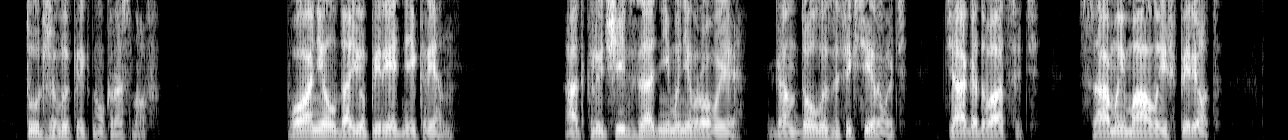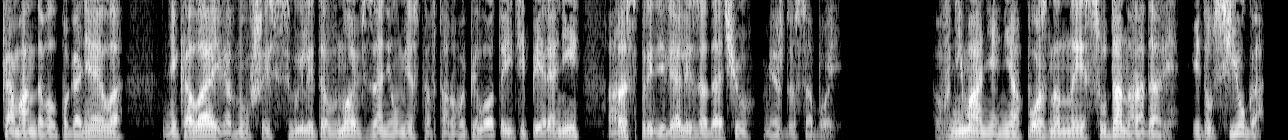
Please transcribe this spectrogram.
— тут же выкрикнул Краснов. «Понял, даю передний крен. Отключить задние маневровые, гондолы зафиксировать, тяга двадцать, самый малый вперед», — командовал Погоняйло. Николай, вернувшись с вылета, вновь занял место второго пилота, и теперь они распределяли задачу между собой. «Внимание! Неопознанные суда на радаре! Идут с юга!»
